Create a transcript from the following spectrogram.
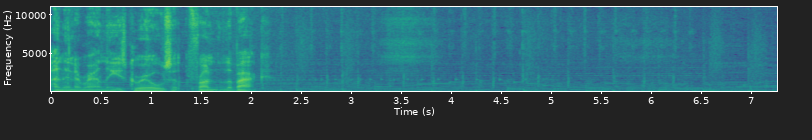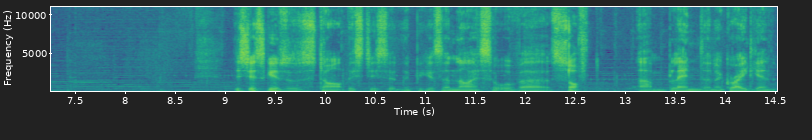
And then around these grills at the front and the back. This just gives us a start. This just gives a nice sort of uh, soft um, blend and a gradient.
